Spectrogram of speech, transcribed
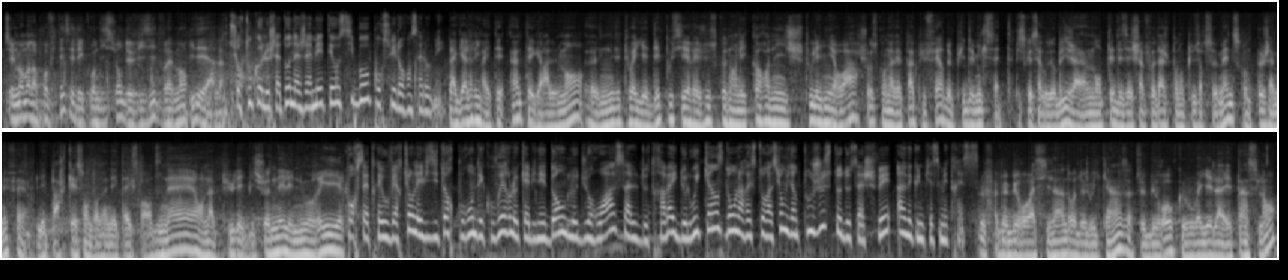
C'est le moment d'en profiter. C'est des conditions de visite vraiment idéales. Surtout que le château n'a jamais été aussi beau, poursuit Laurent Salomé. La galerie a été intégralement euh, nettoyée, dépoussiérée jusque dans les corniches, tous les miroirs, chose qu'on n'avait pas pu faire depuis 2007. Puisque ça vous oblige à monter des échafaudages pendant plusieurs semaines, ce qu'on ne peut jamais faire. Les parquets sont dans un état extraordinaire on a pu les bichonner, les nourrir. Pour cette réouverture, les visiteurs pourront découvrir le cabinet d'angle du roi, salle de travail de Louis XV, dont la restauration vient tout juste de s'achever avec une pièce maîtresse. Le fameux bureau à cylindre de Louis XV, ce bureau que vous voyez là étincelant,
